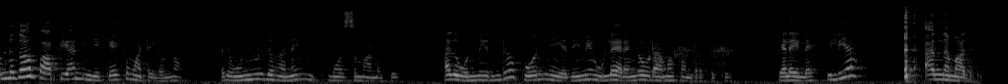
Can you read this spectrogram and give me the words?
ஒன்று தான் பார்ப்பியான்னு நீங்கள் கேட்க மாட்டேன் ஒன்றும் அது ஒன்று தானே மோசமானது. அது ஒன்று இருந்தால் பொறுமையை எதையுமே உள்ளே இறங்க விடாமல் பண்ணுறதுக்கு இலையில இல்லையா? அந்த மாதிரி.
